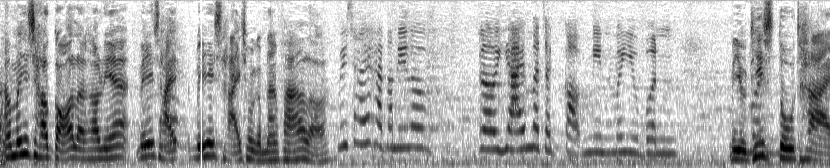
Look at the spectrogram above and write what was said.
เอาไม่ใช่ชาวเกาะเหรอคราวเนี้ยไม่ใช่สายไม่ใช่สายชนกับนางฟ้าเหรอไม่ใช่ค่ะ ตอนนี้เราเราย้ายมาจากเกาะมินมาอยู่บน มาอยู่ที่สตูไทย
